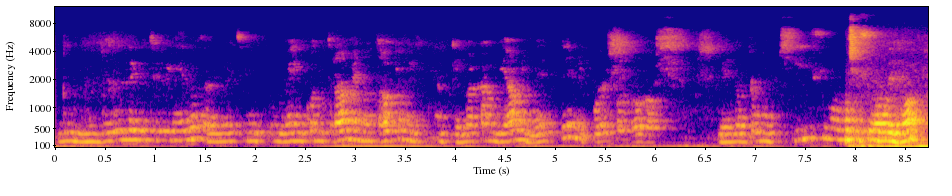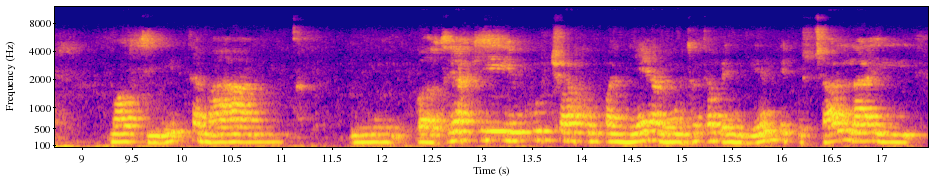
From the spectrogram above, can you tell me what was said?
yo desde que estoy viniendo también me he encontrado, me he notado que, que me ha cambiado mi mente, mi cuerpo, todo. Me noto muchísimo, muchísimo mejor más optimista, más... Mm, cuando estoy aquí escucho a las compañeras, me gusta estar pendiente, escucharlas y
